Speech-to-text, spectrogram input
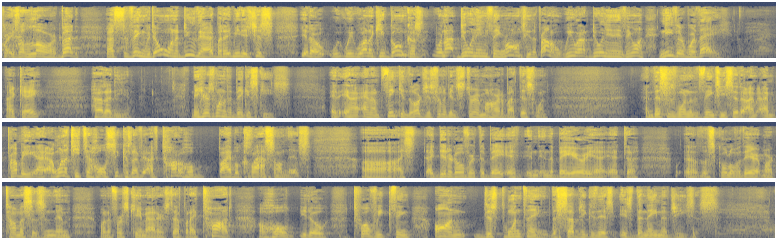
Praise the Lord. But that's the thing. We don't want to do that. But I mean, it's just, you know, we, we want to keep going because we're not doing anything wrong. See, the problem, we weren't doing anything wrong. Neither were they. Okay? Hallelujah. Now, here's one of the biggest keys. And, and, I, I'm thinking, the Lord just really been stirring my heart about this one. And this is one of the things he said. I'm, I'm probably, I, I want to teach a whole, because I've, I've taught a whole Bible class on this. Uh, I, I, did it over at the Bay, in, in the Bay Area at uh, uh, the school over there at Mark Thomas's and them when I first came out here and stuff. But I taught a whole, you know, 12 week thing on just one thing. The subject of this is the name of Jesus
